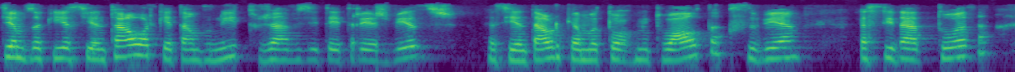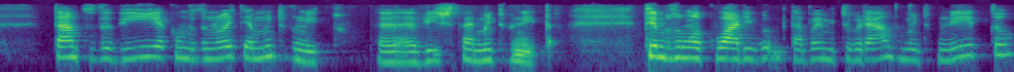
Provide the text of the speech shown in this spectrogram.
Temos aqui a CN Tower, que é tão bonito, já visitei três vezes. A Tower, que é uma torre muito alta, que se vê a cidade toda, tanto de dia como de noite, é muito bonito. A vista é muito bonita. Temos um aquário também muito grande, muito bonito.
